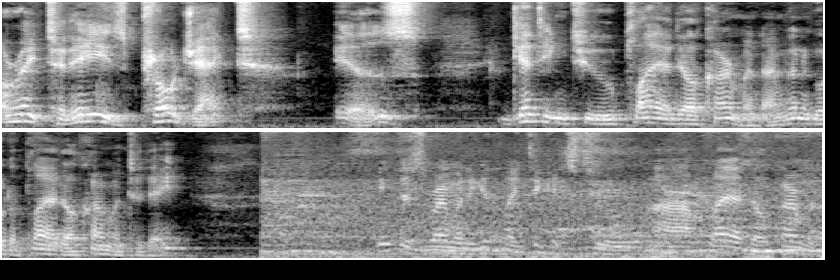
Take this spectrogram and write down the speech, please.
All right, today's project is getting to Playa del Carmen. I'm going to go to Playa del Carmen today. I think this is where I'm going to get my tickets to uh, Playa del Carmen.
